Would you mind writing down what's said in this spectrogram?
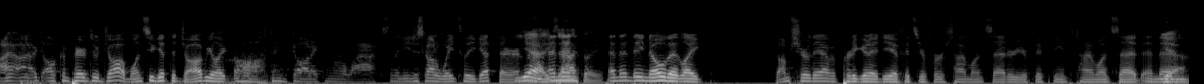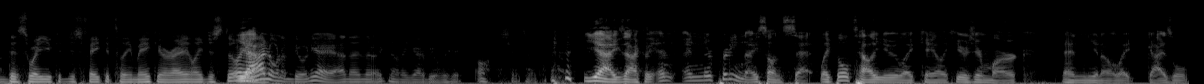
I, I'll compare it to a job. Once you get the job, you're like, oh, thank God, I can relax, and then you just gotta wait till you get there. And yeah, then, and then- exactly. And then, they know that like I'm sure they have a pretty good idea if it's your first time on set or your 15th time on set, and then Yeah. this way you could just fake it till you make it, right? Like just oh yeah, Yeah. I know what I'm doing, yeah, yeah, and then they're like, no, no, you got to be over here. Oh shit, it's okay. Yeah, exactly. And and they're pretty nice on set. Like they'll tell you like, "Okay, like here's your mark." And you know, like guys will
